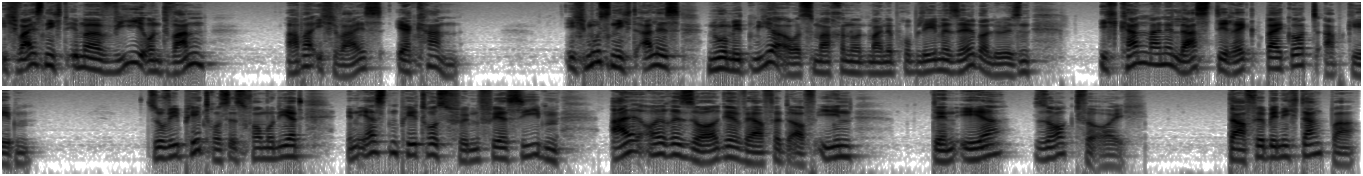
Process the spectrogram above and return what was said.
Ich weiß nicht immer wie und wann, aber ich weiß, er kann. Ich muss nicht alles nur mit mir ausmachen und meine Probleme selber lösen, ich kann meine Last direkt bei Gott abgeben. So wie Petrus es formuliert in 1. Petrus 5, Vers 7, All eure Sorge werfet auf ihn, denn er sorgt für euch. Dafür bin ich dankbar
